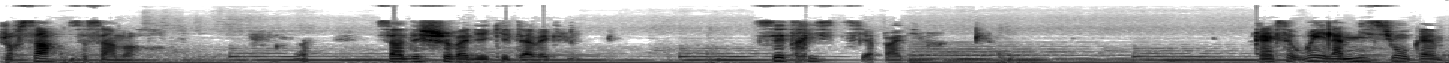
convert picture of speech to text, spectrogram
Genre ça, ça c'est un mort. c'est un des chevaliers qui était avec lui. C'est triste, y a pas à dire. Rien que ça, ouais, la mission quand même.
